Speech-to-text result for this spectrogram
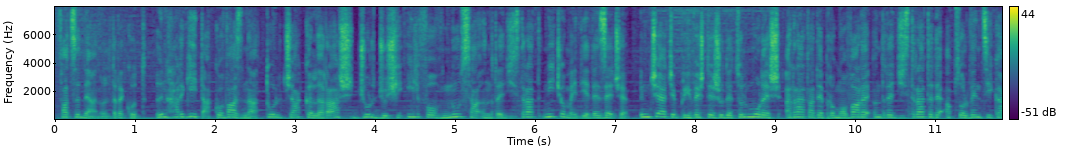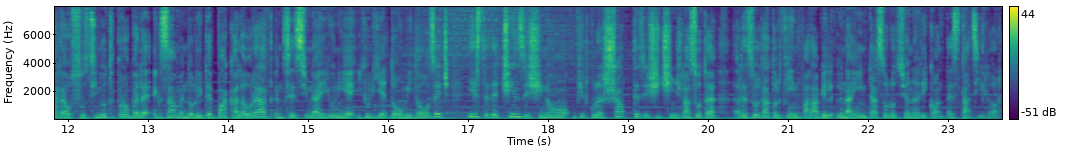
față de anul trecut. În Harghita, Covazna, Tulcea, Călăraș, Giurgiu și Ilfov nu s-a înregistrat nicio medie de 10. În ceea ce privește județul Mureș, rata de promovare înregistrată de absolvenții care au susținut probele examenului de bacalaureat în sesiunea iunie-iulie 2020 este de 59,75%, rezultatul fiind valabil înaintea soluționării contestațiilor.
